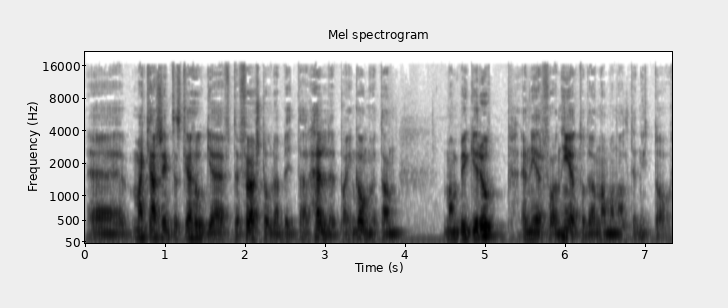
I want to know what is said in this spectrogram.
Eh, man kanske inte ska hugga efter för stora bitar heller på en gång. Utan man bygger upp en erfarenhet och den har man alltid nytta av.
